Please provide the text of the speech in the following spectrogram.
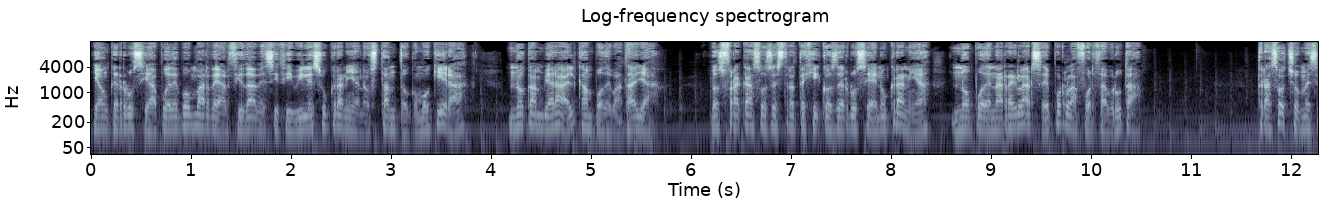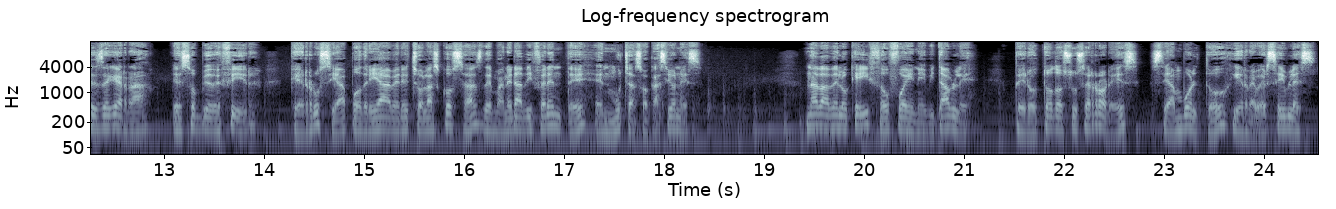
Y aunque Rusia puede bombardear ciudades y civiles ucranianos tanto como quiera, no cambiará el campo de batalla. Los fracasos estratégicos de Rusia en Ucrania no pueden arreglarse por la fuerza bruta. Tras ocho meses de guerra, es obvio decir que Rusia podría haber hecho las cosas de manera diferente en muchas ocasiones. Nada de lo que hizo fue inevitable, pero todos sus errores se han vuelto irreversibles.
